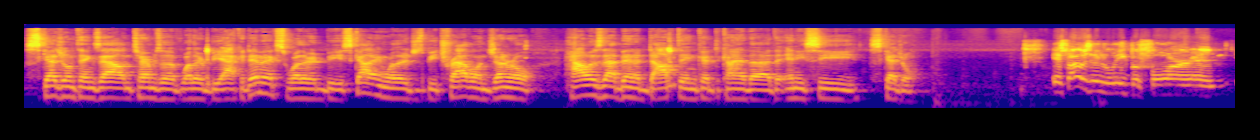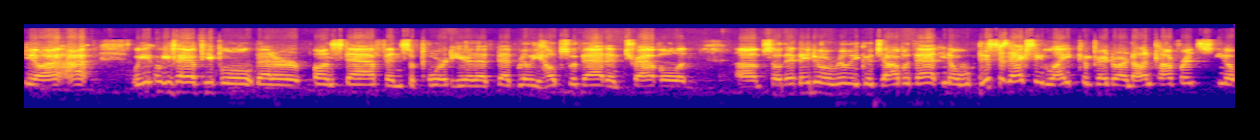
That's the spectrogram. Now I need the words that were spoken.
scheduling things out, in terms of whether it be academics, whether it be scouting, whether it just be travel in general? How has that been adopting kind of the, the NEC schedule? Yeah, so I was in the league before, and you know, I, I we we've had people that are on staff and support here that that really helps with that and travel, and um, so they they do a really good job with that. You know, this is actually light compared to our non-conference. You know,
